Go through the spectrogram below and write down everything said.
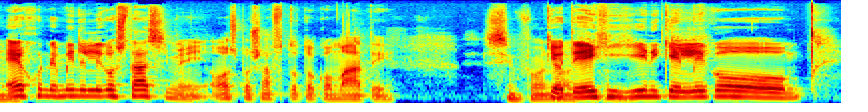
Μμ. έχουν μείνει λίγο στάσιμοι ως προς αυτό το κομμάτι Συμφωνώ. και ότι έχει συμφωνώ. γίνει και λίγο ε,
